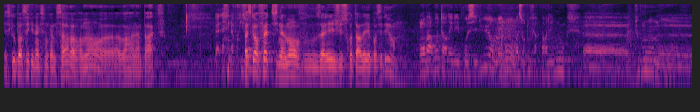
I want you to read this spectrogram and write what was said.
Est-ce que vous pensez qu'une action comme ça va vraiment avoir un impact? Ben, prison, Parce qu'en fait, finalement, vous allez juste retarder les procédures. On va retarder les procédures, mais bon, on va surtout faire parler de nous. Euh, tout le monde euh,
